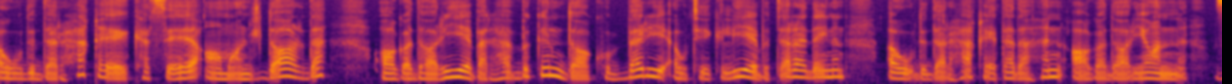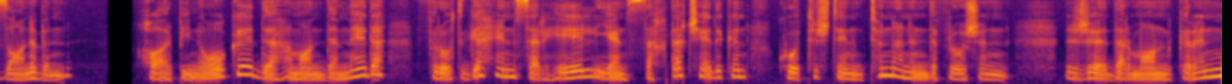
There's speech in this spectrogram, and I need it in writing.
او در حق کسی آمانجدار ده آگاداری برهف بکن دا بری او تکلیه بتره دینن او در حق تده هن آگاداریان زانبن. خارپینۆک heman هەمان دەمێدە فرۆتگەهێن سەرهێل یەن سەختە چێدکن کۆ تشتێن تنەنن دەفرۆشن. ji dermankirin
